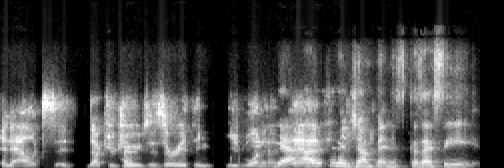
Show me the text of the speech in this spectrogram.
and Alex, uh, Dr. Jones, is there anything you'd want to? Yeah, add? I was going to jump in because I see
